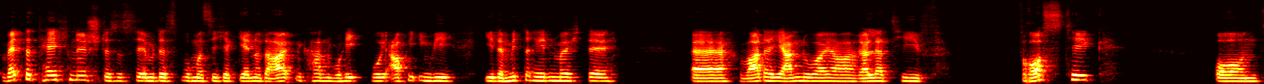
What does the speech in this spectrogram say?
wettertechnisch, das ist immer das, wo man sich ja gerne unterhalten kann, wo, wo auch irgendwie jeder mitreden möchte, äh, war der Januar ja relativ frostig und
